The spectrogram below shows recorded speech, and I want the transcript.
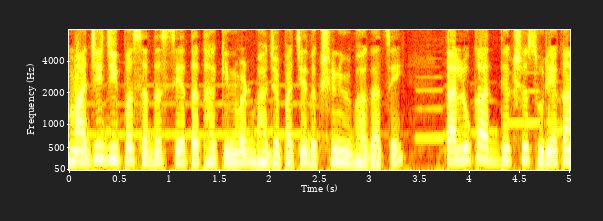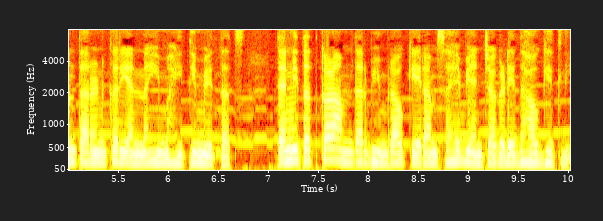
माजी जीप सदस्य तथा किनवट भाजपाचे दक्षिण विभागाचे तालुका अध्यक्ष सूर्यकांत तारणकर यांना ही माहिती मिळताच त्यांनी तत्काळ आमदार भीमराव केराम साहेब यांच्याकडे धाव घेतली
